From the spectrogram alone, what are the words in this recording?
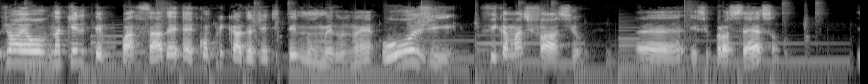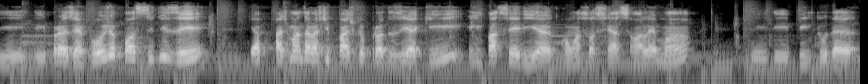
Joel, naquele tempo passado é complicado a gente ter números, né? Hoje fica mais fácil é, esse processo. De, de, por exemplo, hoje eu posso te dizer que as mandalas de paz que eu produzi aqui, em parceria com a Associação Alemã de, de Pintura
